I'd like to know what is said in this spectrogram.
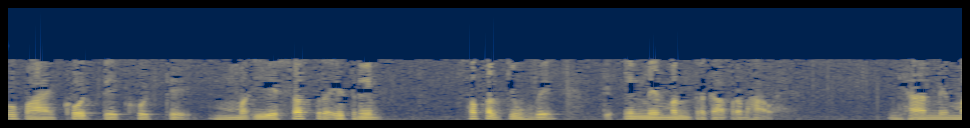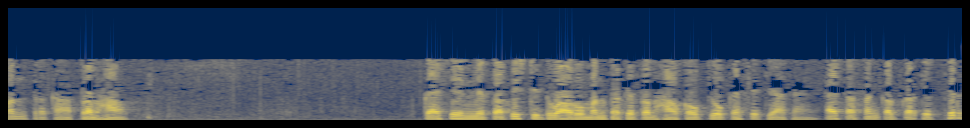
उपाय खोजते खोजते ये शस्त्र इतने सफल क्यों हुए कि इनमें मंत्र का प्रभाव है। ध्यान में मंत्र का प्रभाव कैसे इनमें प्रतिष्ठित हुआ और वो मंत्र के प्रभाव का उपयोग कैसे किया जाए, ऐसा संकल्प करके फिर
